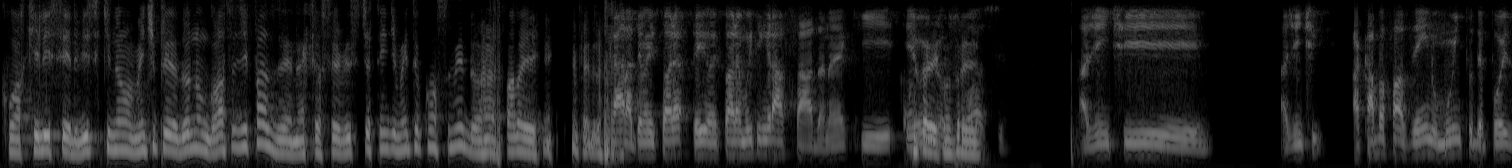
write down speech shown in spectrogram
com aquele serviço que normalmente o empreendedor não gosta de fazer, né? Que é o serviço de atendimento ao consumidor. Fala aí, Pedro. Cara, tem uma história, tem uma história muito engraçada, né? Que conta eu aí, e meu sócio, a gente a gente acaba fazendo muito depois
